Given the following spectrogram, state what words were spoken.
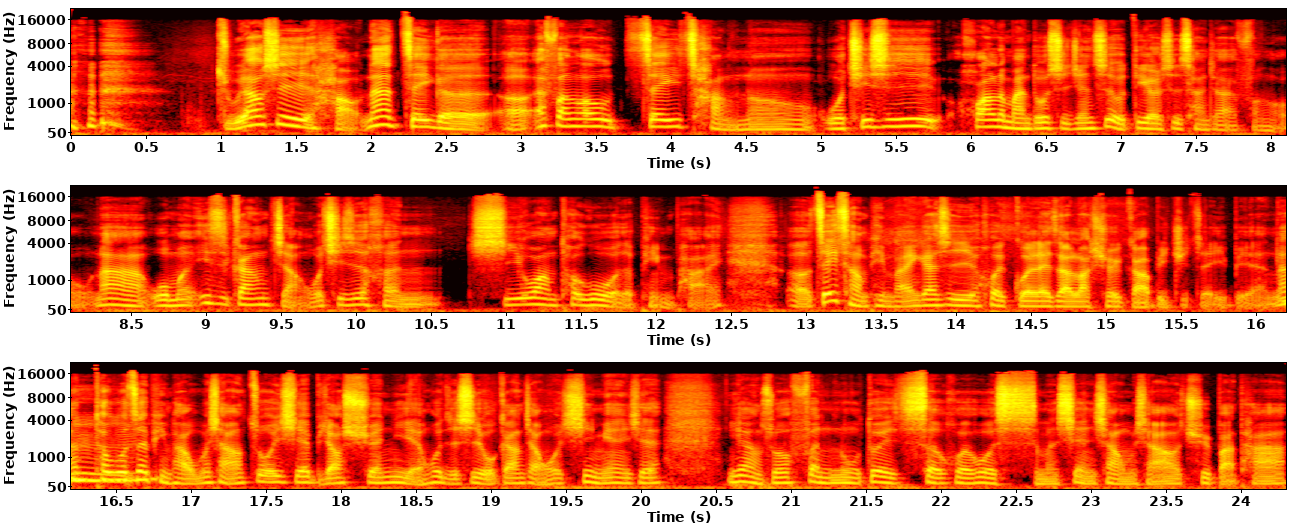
主要是好。那这个呃 FNO 这一场呢，我其实花了蛮多时间，是有第二次参加 FNO。那我们一直刚刚讲，我其实很。希望透过我的品牌，呃，这一场品牌应该是会归类在 luxury garbage 这一边。那透过这品牌，我们想要做一些比较宣言，或者是我刚刚讲我心里面一些，应该讲说愤怒对社会或什么现象，我们想要去把它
